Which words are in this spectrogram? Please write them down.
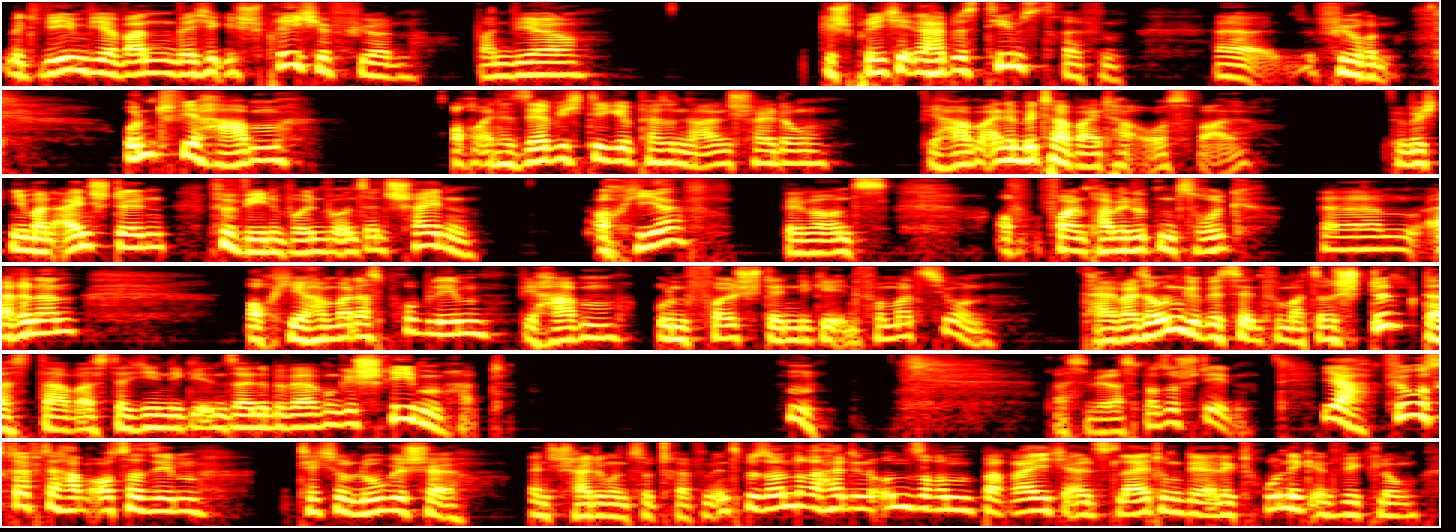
mit wem wir wann welche Gespräche führen, wann wir Gespräche innerhalb des Teams treffen, äh, führen. Und wir haben auch eine sehr wichtige Personalentscheidung. Wir haben eine Mitarbeiterauswahl. Wir möchten jemanden einstellen, für wen wollen wir uns entscheiden. Auch hier, wenn wir uns auf, vor ein paar Minuten zurück ähm, erinnern, auch hier haben wir das Problem, wir haben unvollständige Informationen. Teilweise ungewisse Informationen. Stimmt das da, was derjenige in seine Bewerbung geschrieben hat? Hm. Lassen wir das mal so stehen. Ja, Führungskräfte haben außerdem technologische Entscheidungen zu treffen. Insbesondere halt in unserem Bereich als Leitung der Elektronikentwicklung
